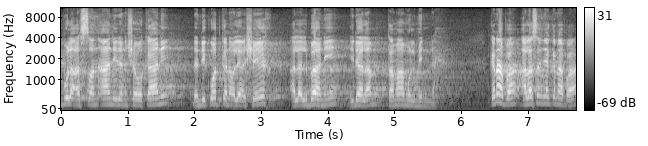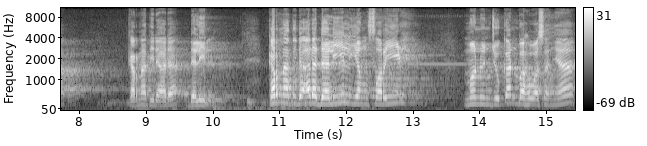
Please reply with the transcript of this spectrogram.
pula As-San'ani dan Syawkani dan dikuatkan oleh Syekh Al-Albani di dalam Tamamul Minnah. Kenapa? Alasannya kenapa? Karena tidak ada dalil. Karena tidak ada dalil yang sarih menunjukkan bahwasanya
